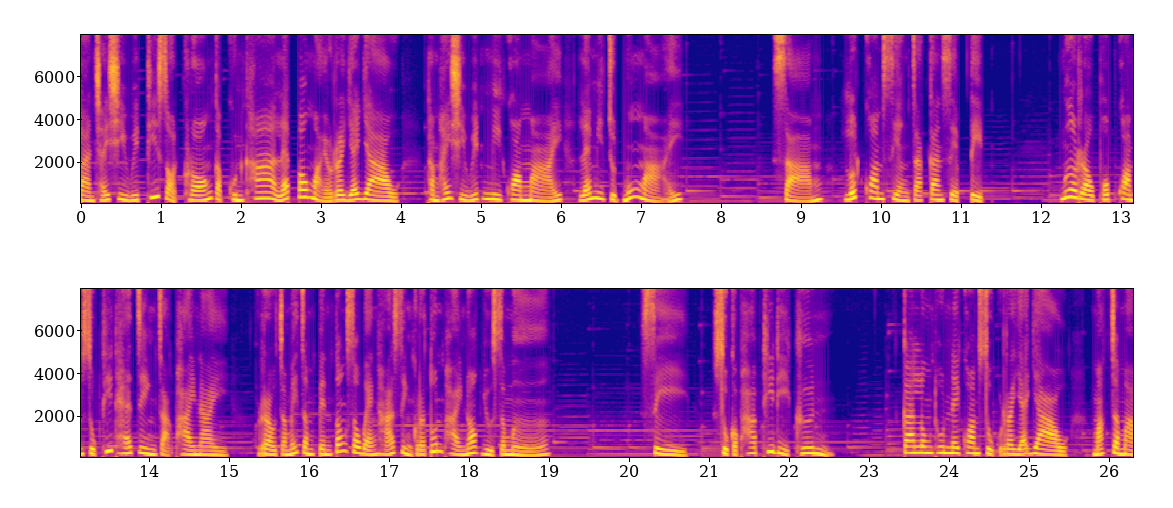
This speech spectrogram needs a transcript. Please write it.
การใช้ชีวิตที่สอดคล้องกับคุณค่าและเป้าหมายระยะยาวทำให้ชีวิตมีความหมายและมีจุดมุ่งหมาย 3. ลดความเสี่ยงจากการเสพติด เมื่อเราพบความสุขที่แท้จริงจากภายใน เราจะไม่จำเป็นต้องแสวงหาสิ่งกระตุ้นภายนอกอยู่เสมอ 4. สุขภาพที่ดีขึ้น การลงทุนในความสุขระยะยาว มักจะมา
